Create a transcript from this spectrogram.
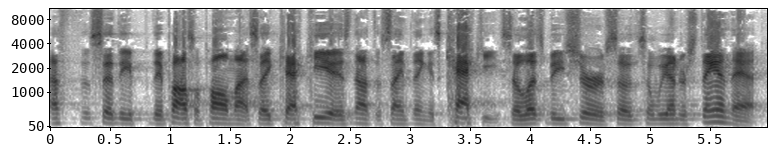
I, said the, the Apostle Paul might say kakia is not the same thing as khaki, so let's be sure so, so we understand that.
